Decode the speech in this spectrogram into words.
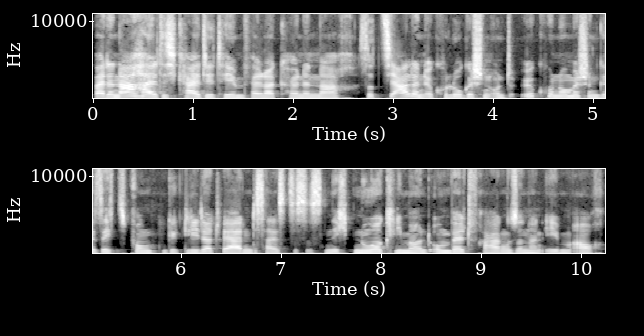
Bei der Nachhaltigkeit, die Themenfelder können nach sozialen, ökologischen und ökonomischen Gesichtspunkten gegliedert werden. Das heißt, es ist nicht nur Klima- und Umweltfragen, sondern eben auch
